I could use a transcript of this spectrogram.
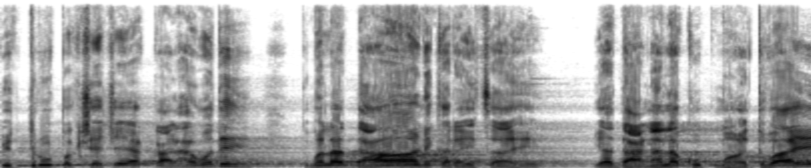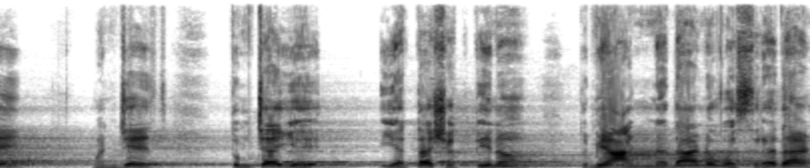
पितृपक्षाच्या या काळामध्ये तुम्हाला दान करायचं आहे. या दानाला खूप महत्त्व आहे. म्हणजेच तुमच्या य यथाशक्तीनं तुम्ही अन्नदान वस्त्रदान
